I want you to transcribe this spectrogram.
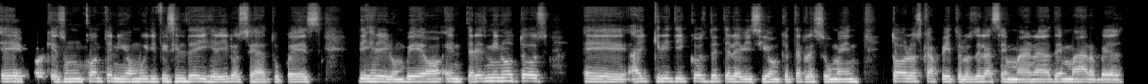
eh, porque es un contenido muy difícil de digerir, o sea, tú puedes digerir un video en tres minutos. Eh, hay críticos de televisión que te resumen todos los capítulos de la semana de Marvel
